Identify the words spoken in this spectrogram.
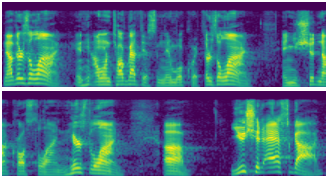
Now, there's a line, and I want to talk about this, and then we'll quit. There's a line, and you should not cross the line. And here's the line uh, You should ask God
